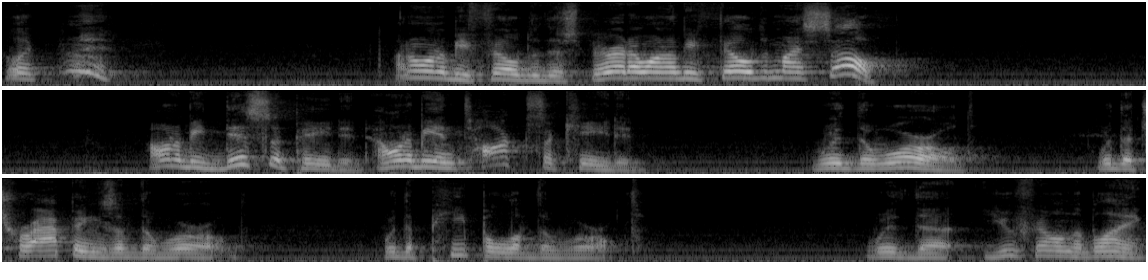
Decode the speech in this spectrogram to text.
We're like, meh. I don't want to be filled with the Spirit. I want to be filled with myself. I want to be dissipated. I want to be intoxicated with the world, with the trappings of the world, with the people of the world, with the, you fill in the blank,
